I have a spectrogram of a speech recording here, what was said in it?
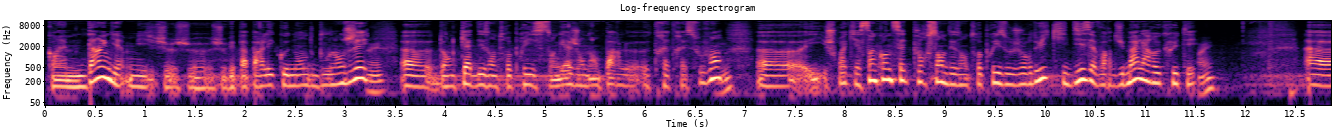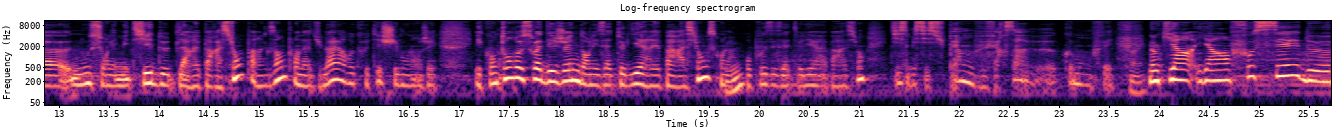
quand même dingue, mais je ne vais pas parler qu'au nom de boulanger. Euh, dans le cadre des entreprises s'engagent, on en parle très très souvent. Mmh. je crois qu'il y a 57% des entreprises aujourd'hui qui disent avoir du mal à recruter. Euh, nous, sur les métiers de, la réparation, par exemple, on a du mal à recruter chez Boulanger. Et quand on reçoit des jeunes dans les ateliers réparation, parce qu'on leur mmh. propose des ateliers réparation, ils disent mais c'est super, on veut faire ça, euh, comment on fait? Donc il y, a un fossé de,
